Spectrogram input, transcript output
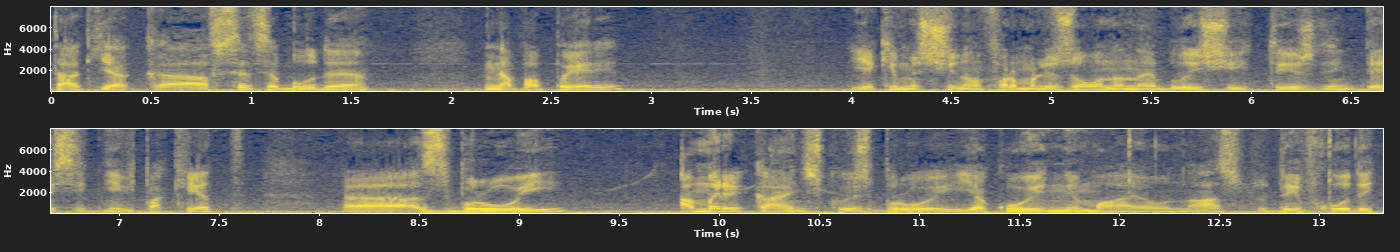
так як все це буде на папері, якимось чином формалізовано найближчий тиждень, 10 днів пакет а, зброї, американської зброї, якої немає у нас. Туди входить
